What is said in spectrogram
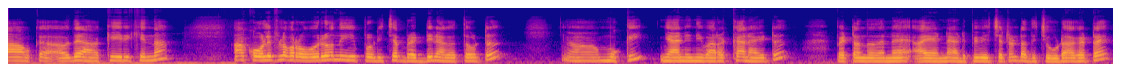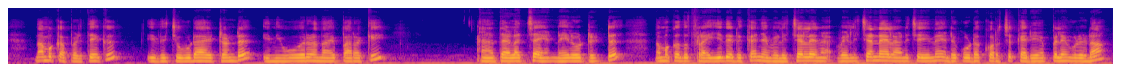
ആ ഇതാക്കിയിരിക്കുന്ന ആ കോളിഫ്ലവർ ഓരോന്ന് ഈ പൊടിച്ച ബ്രെഡിനകത്തോട്ട് മുക്കി ഞാനിനി വറക്കാനായിട്ട് പെട്ടെന്ന് തന്നെ ആ എണ്ണ അടുപ്പി വെച്ചിട്ടുണ്ട്. അത് ചൂടാകട്ടെ. നമുക്കപ്പോഴത്തേക്ക് ഇത് ചൂടായിട്ടുണ്ട്. ഇനി ഓരോന്നായി പറക്കി തിളച്ച എണ്ണയിലോട്ടിട്ട് നമുക്കത് ഫ്രൈ ചെയ്തെടുക്കാം. ഞാൻ വെളിച്ചെണ്ണ വെളിച്ചെണ്ണയിലാണ് ചെയ്യുന്നത്. എന്റെ കൂടെ കുറച്ച് കരിവേപ്പിലയും കൂടി ഇടാം.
